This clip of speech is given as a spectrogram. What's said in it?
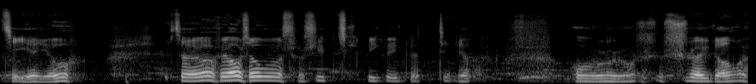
Zehn Jahre. So, ja, ja, so was, 70 bin ich in Göttingen, ja. Aber ja, das ist schnell gegangen.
